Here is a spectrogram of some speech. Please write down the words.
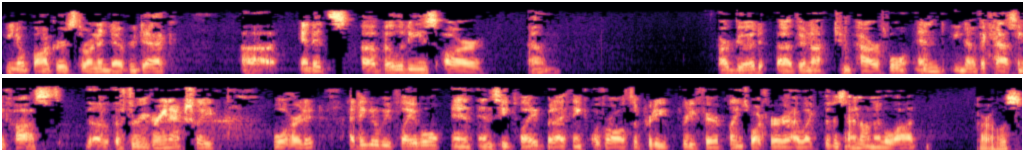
you know, bonkers thrown into every deck. Uh, and its abilities are, um, are good. Uh, they're not too powerful and, you know, the casting cost of, of three green actually will hurt it. I think it'll be playable and, and see play, but I think overall it's a pretty, pretty fair planeswalker. I like the design on it a lot. Carlos?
